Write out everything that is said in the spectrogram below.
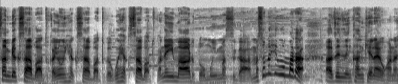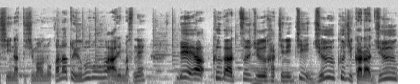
300サーバーとか400サーバーとか500サーバーとかね、今あると思いますが、まあ、その辺はまだ全然関係ないお話になってしまうのかなという部分はありますね。で、あ9月18日19時から19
